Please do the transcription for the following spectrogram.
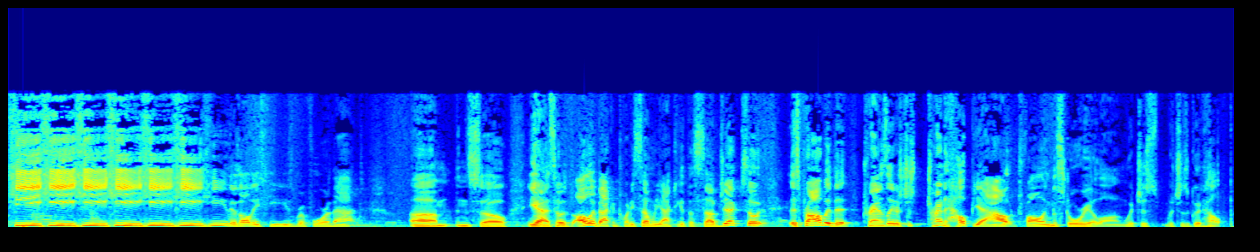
he, he, he, he, he, he, he, there's all these he's before that. Um, and so, yeah, so it's all the way back in 27 when you actually get the subject. So it's probably the translators just trying to help you out following the story along, which is, which is good help.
